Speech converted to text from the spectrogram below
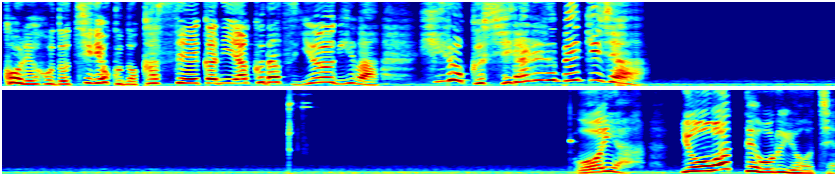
た。これほど知力の活性化に役立つ遊戯は広く知られるべきじゃ。おや弱っておるようじゃ。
